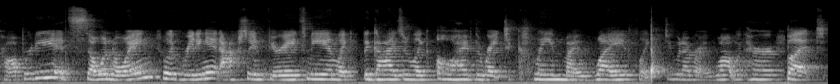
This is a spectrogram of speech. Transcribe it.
property. It's so annoying. Like reading it actually infuriates me and like the guys are like, oh, I have the right to claim my wife, like do whatever I want with her. But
